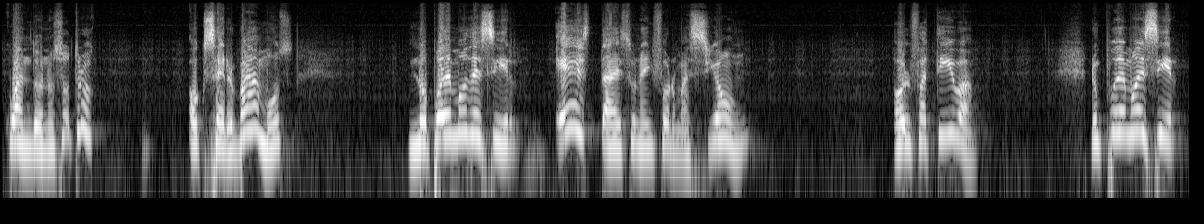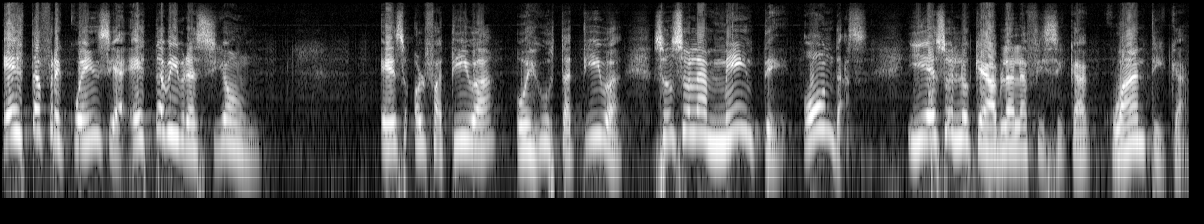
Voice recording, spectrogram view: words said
cuando nosotros observamos, no podemos decir, esta es una información olfativa. No podemos decir, esta frecuencia, esta vibración es olfativa o es gustativa, son solamente ondas. Y eso es lo que habla la física cuántica,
